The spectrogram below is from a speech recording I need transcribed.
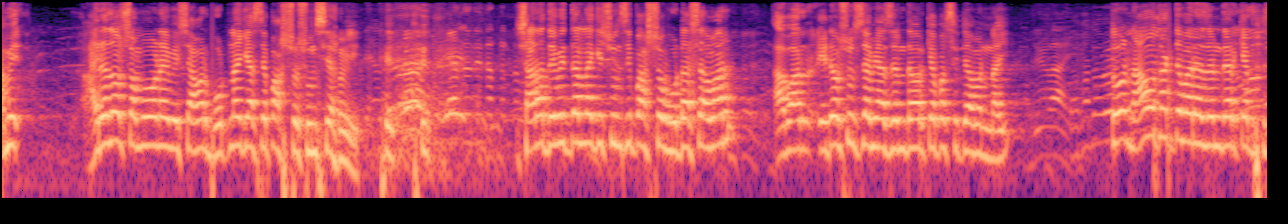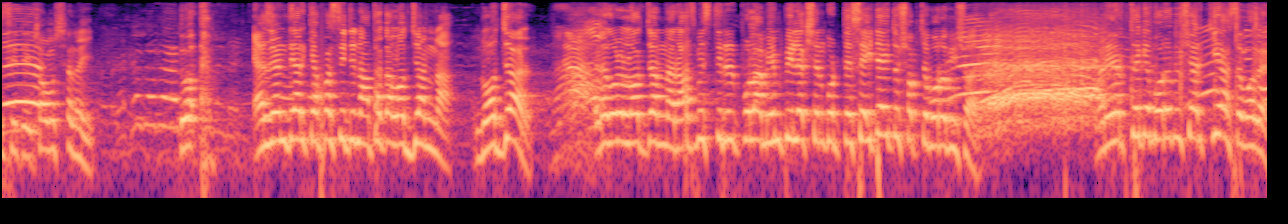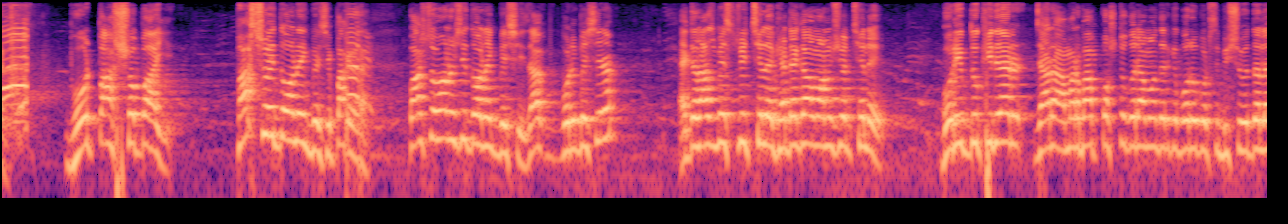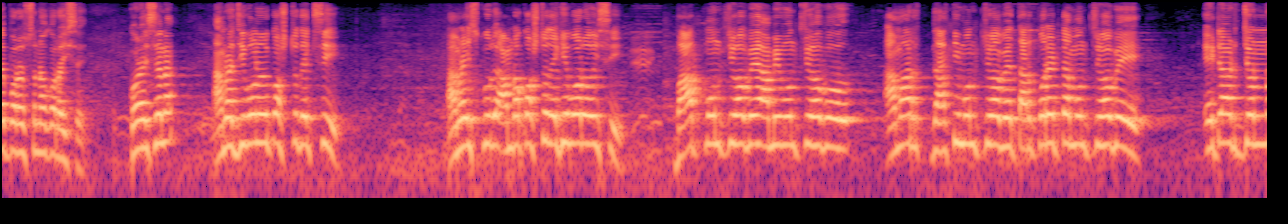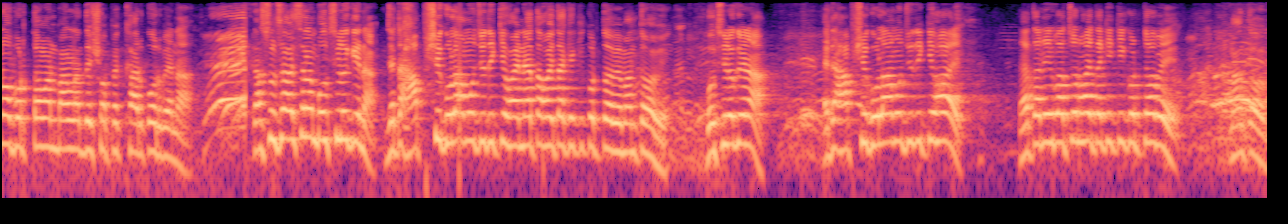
আমি হাইরা যাওয়ার সম্ভাবনাই বেশি, আমার ভোট নাকি আছে পাঁচশো, শুনছি আমি। সারা দেবিদ্যার নাকি শুনছি পাঁচশো ভোট আছে আমার, আবার এটাও শুনছি আমি এজেন্ট দেওয়ার ক্যাপাসিটি আমার নাই। তো নাও থাকতে পারে এজেন্ট দেওয়ার ক্যাপাসিটি সমস্যা নাই। তো এজেন্ট দেওয়ার ক্যাপাসিটি না থাকা লজ্জার না, লজ্জার? এটা কোনো লজ্জার না, রাজমিস্ত্রির পোলাম এমপি ইলেকশন করতেছে, এইটাই তো সবচেয়ে বড় বিষয়। মানে এর থেকে বড় বিষয় আর কি আছে বলেন? ভোট পাঁচশো পাই, পাঁচশোই তো অনেক বেশি পাঁচশো মানুষই তো অনেক বেশি। যা গরিব বেশি না? একটা রাজমিস্ত্রির ছেলে খেটে খাওয়া মানুষের ছেলে, গরিব দুঃখীদের যারা আমার বাপ কষ্ট করে আমাদেরকে বড় করছে, বিশ্ববিদ্যালয়ে পড়াশোনা করাইছে করাইছে না? আমরা জীবনের কষ্ট দেখছি। আমরা স্কুল, আমরা কষ্ট দেখে বড় হয়েছি বাপ মন্ত্রী হবে, আমি মন্ত্রী হব, আমার নাতি মন্ত্রী হবে তারপরেরটা মন্ত্রী হবে, এটার জন্য বর্তমান বাংলাদেশ অপেক্ষা আর করবে না। রাসুল সাল্লাম বলছিল কি না? যেটা হাফসি গোলামও যদি কি হয়, নেতা হয়, তাকে কি করতে হবে? মানতে হবে। বলছিল কি না? এটা হাফসি গোলামও যদি কি হয়, নেতা নির্বাচন হয় তাকে কি করতে হবে? মানতে হবে।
